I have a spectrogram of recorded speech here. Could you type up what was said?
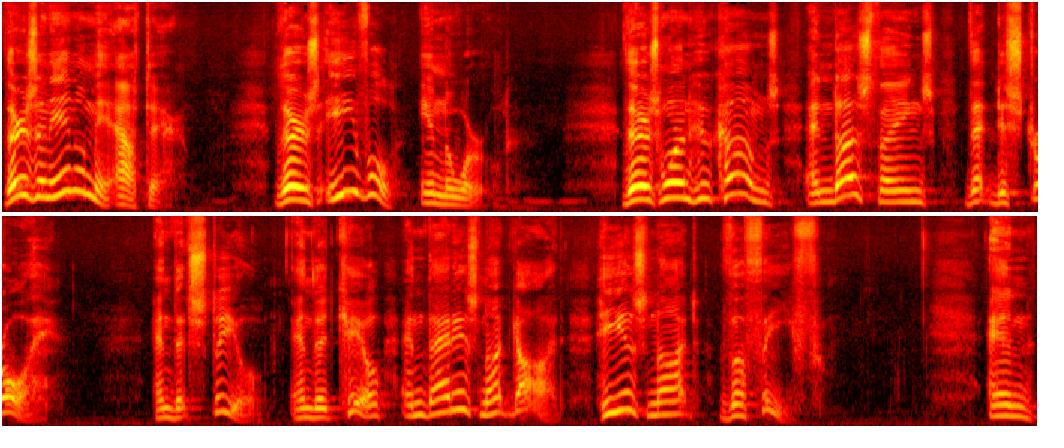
There's an enemy out there. There's evil in the world. There's one who comes and does things that destroy and that steal and that kill, and that is not God. He is not the thief. And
